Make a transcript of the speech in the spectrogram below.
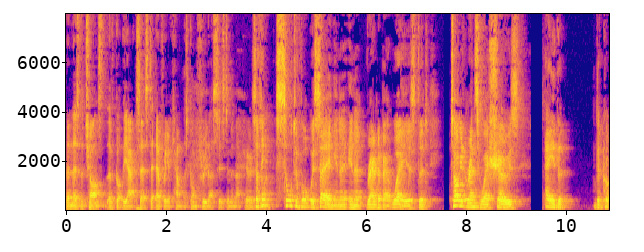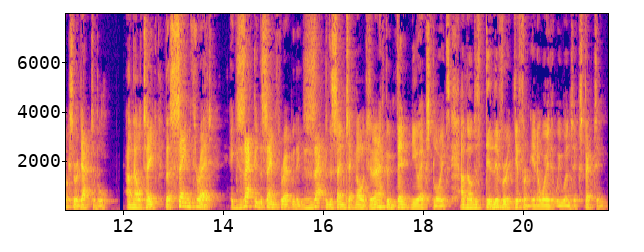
then there's the chance that they've got the access to every account that's gone through that system in that period. So I of time. think sort of what we're saying in a, in a roundabout way is that targeted ransomware shows A, that the crooks are adaptable and they'll take the same threat, exactly the same threat with exactly the same technology. They don't have to invent new exploits and they'll just deliver it differently in a way that we weren't expecting.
